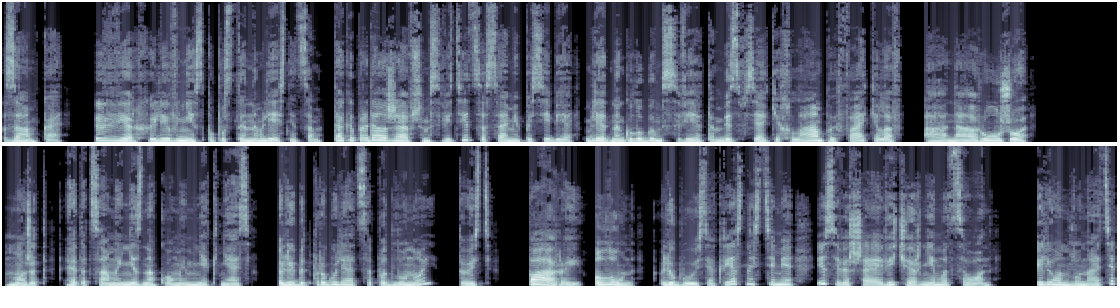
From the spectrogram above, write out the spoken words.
замка, вверх или вниз по пустынным лестницам, так и продолжавшим светиться сами по себе бледно-голубым светом, без всяких ламп и факелов, а наружу. Может, этот самый незнакомый мне князь любит прогуляться под луной, то есть парой лун, любуясь окрестностями и совершая вечерний эмоцион, или он лунатик?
